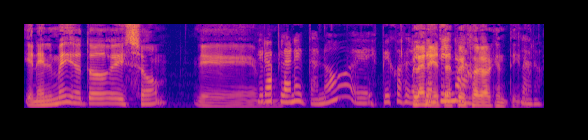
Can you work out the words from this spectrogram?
En el medio de todo eso... Eh, Era Planeta, ¿no? Eh, Espejos de la Planeta, Argentina. Espejos de la Argentina. Claro.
